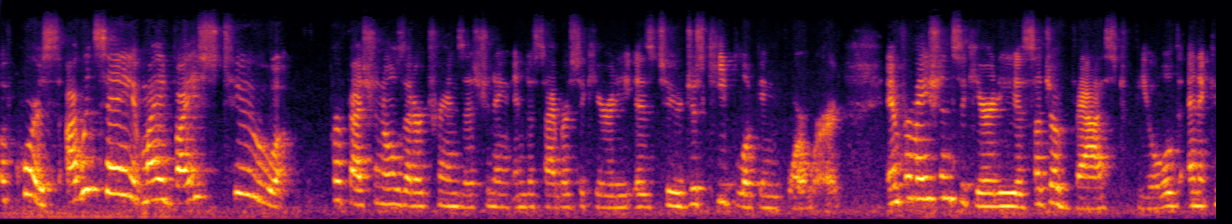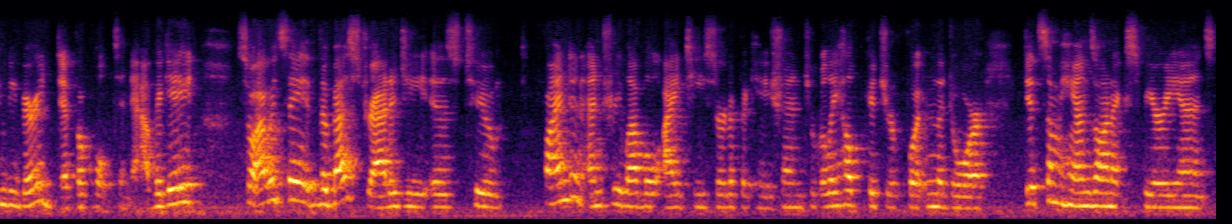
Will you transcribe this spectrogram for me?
Of course, I would say my advice to professionals that are transitioning into cybersecurity is to just keep looking forward. Information security is such a vast field and it can be very difficult to navigate. So I would say the best strategy is to find an entry level IT certification to really help get your foot in the door, get some hands on experience.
